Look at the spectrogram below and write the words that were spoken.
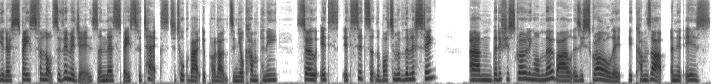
you know, space for lots of images and there's space for text to talk about your products and your company. So it's it sits at the bottom of the listing. Um, but if you're scrolling on mobile, as you scroll, it, it comes up and it is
